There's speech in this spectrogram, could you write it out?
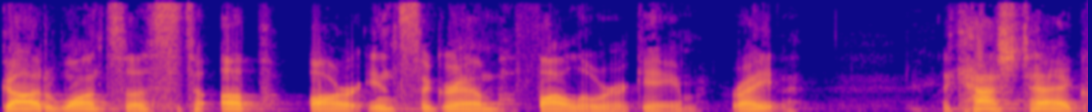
God wants us to up our Instagram follower game, right? Like hashtag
